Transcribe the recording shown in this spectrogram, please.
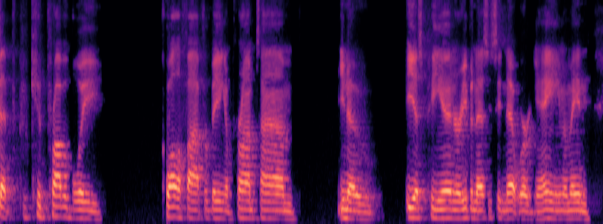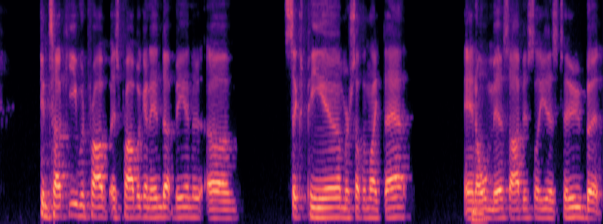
that could probably qualify for being a primetime, you know, ESPN or even SEC network game. I mean, Kentucky would probably is probably going to end up being a, a, 6 p.m. or something like that, and mm-hmm. Ole Miss obviously is too. But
